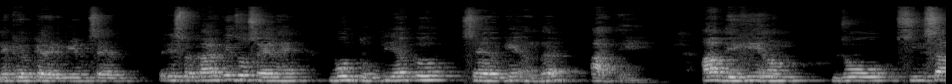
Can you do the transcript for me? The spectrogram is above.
निकल कैडमियम सेल तो इस प्रकार के जो सेल हैं, वो द्वितीयक सेल के अंदर आते हैं। अब देखिए हम जो सीसा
